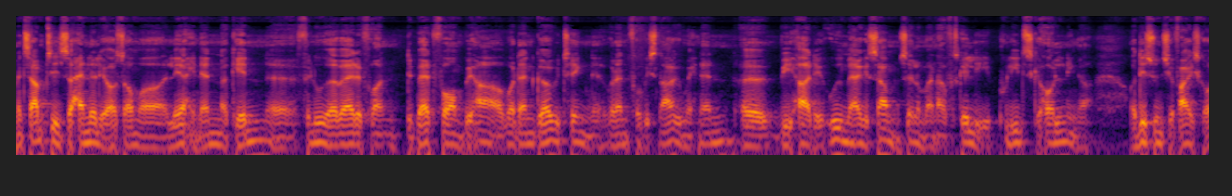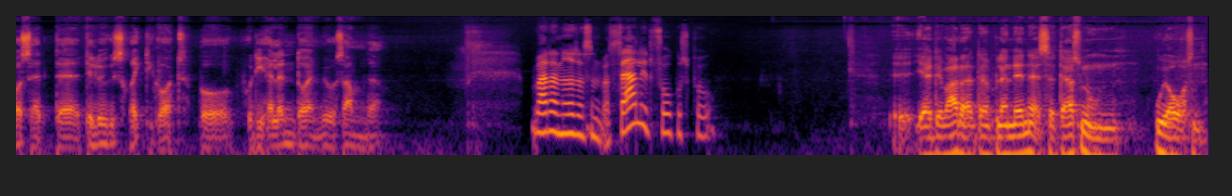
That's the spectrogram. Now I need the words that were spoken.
Men samtidig så handler det også om at lære hinanden at kende, øh, finde ud af, hvad er det for en debatform, vi har, og hvordan gør vi tingene, hvordan får vi snakket med hinanden. Øh, vi har det udmærket sammen, selvom man har forskellige politiske holdninger, og det synes jeg faktisk også, at øh, det lykkes rigtig godt på, på de halvanden døgn, vi var sammen der. Var der noget, der sådan var særligt fokus på? Øh, ja, det var der, der blandt andet, altså der er sådan nogle, udover sådan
